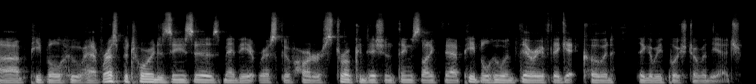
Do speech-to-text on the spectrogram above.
uh, people who have respiratory diseases, maybe at risk of heart or stroke condition, things like that. People who, in theory, if they get COVID, they could be pushed over the edge.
